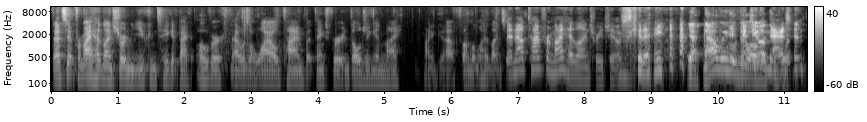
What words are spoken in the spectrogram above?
that's it for my headlines, Jordan. You can take it back over. That was a wild time, but thanks for indulging in my my uh, fun little headlines. And now time for my headlines reaching. I'm just kidding. yeah, now we will go. Could you imagine?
